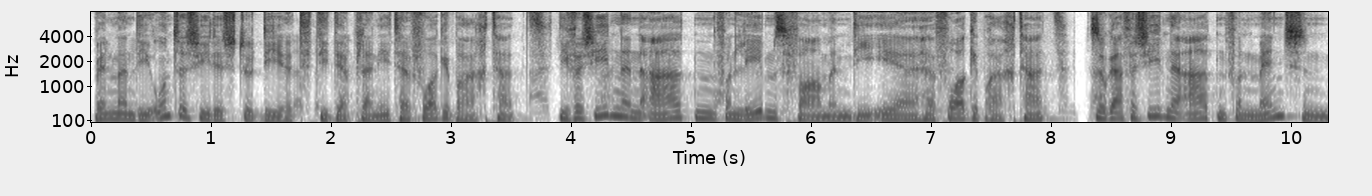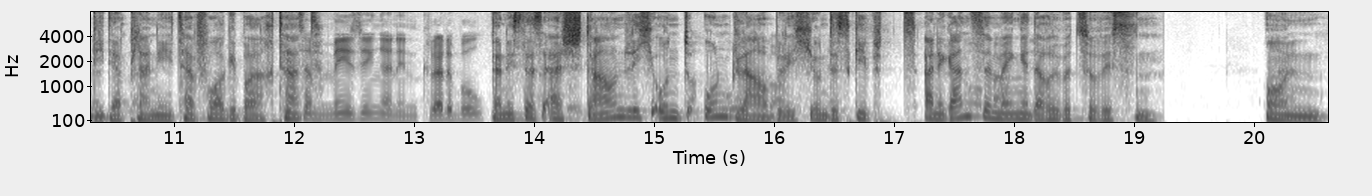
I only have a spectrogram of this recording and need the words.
wenn man die Unterschiede studiert, die der Planet hervorgebracht hat, die verschiedenen Arten von Lebensformen, die er hervorgebracht hat, sogar verschiedene Arten von Menschen, die der Planet hervorgebracht hat, dann ist das erstaunlich und unglaublich und es gibt eine ganze Menge darüber zu wissen. Und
